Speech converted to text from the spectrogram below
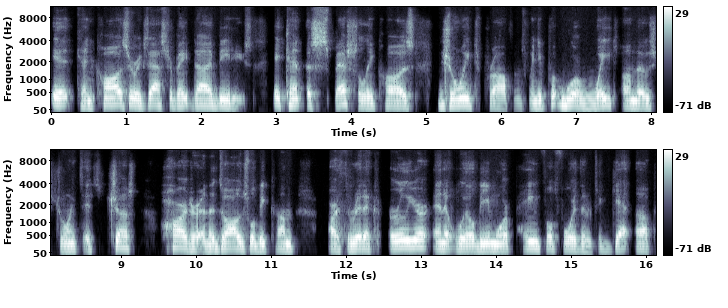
it can cause or exacerbate diabetes. It can especially cause joint problems. When you put more weight on those joints, it's just harder, and the dogs will become arthritic earlier, and it will be more painful for them to get up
